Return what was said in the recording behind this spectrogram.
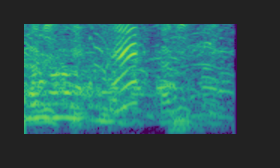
哈密斯，哈密斯。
